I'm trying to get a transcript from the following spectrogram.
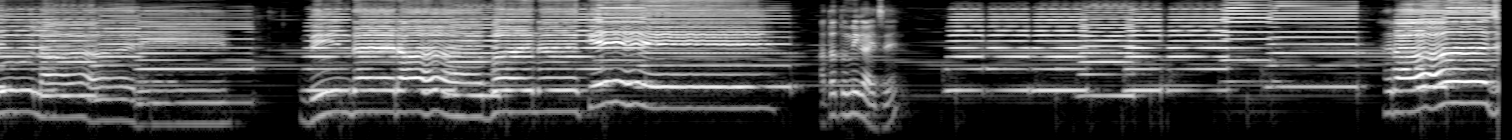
दुलारी. बिंदरा बन के आता तुम्ही गायचे. राज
